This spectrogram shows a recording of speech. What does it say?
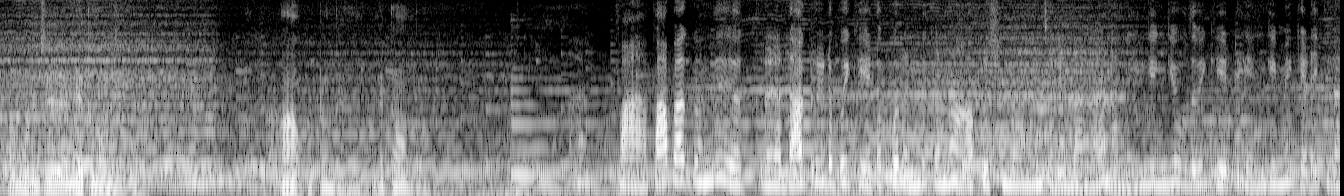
இப்போ முடிஞ்சு நேற்று முடிஞ்சுங்க ஆ கூப்பிட்டு வந்து நேற்று தான் வந்தோம். பா பாப்பாவுக்கு வந்து டாக்டர்கிட்ட போய் கேட்டப்போ ரெண்டு கண்ணும் ஆப்ரேஷன் வேணும்னு சொல்லியிருந்தாங்க. நாங்கள் எங்கெங்கேயோ உதவி கேட்டு எங்கேயுமே கிடைக்கல.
